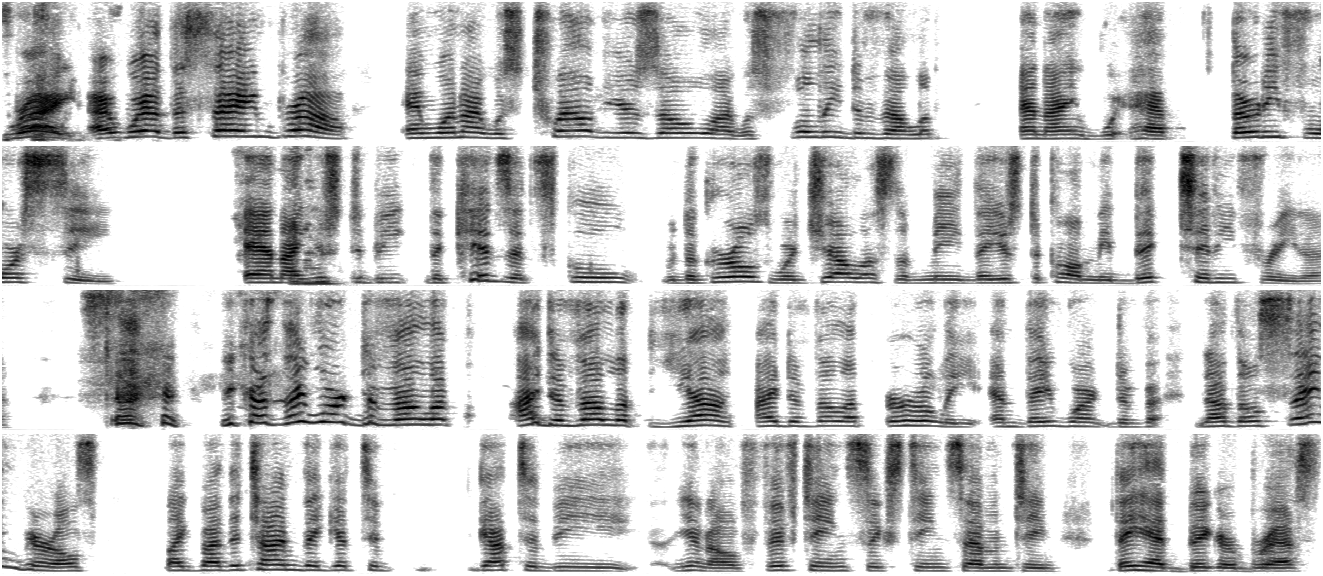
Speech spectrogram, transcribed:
Right. I wear the same bra. And when I was 12 years old, I was fully developed and I have 34C. And I Mhm. used to be, the kids at school, the girls were jealous of me. They used to call me Big Titty Freda because they weren't developed. I developed young, I developed early, and they weren't developed. Now, those same girls, like by the time they get to, got to be, you know, 15, 16, 17, they had bigger breasts.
